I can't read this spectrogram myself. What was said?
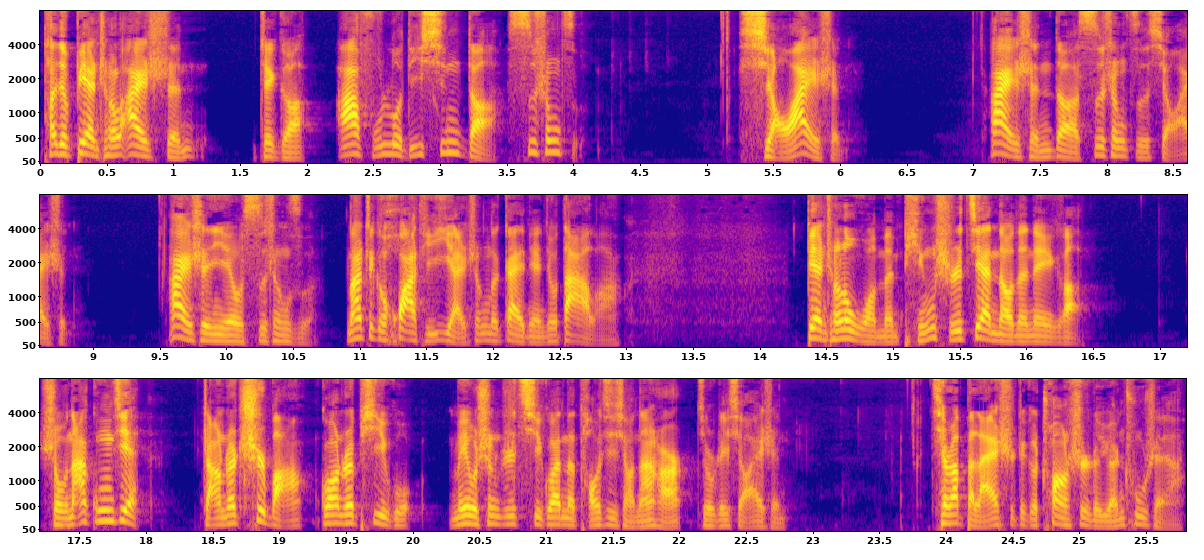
他就变成了爱神这个阿弗洛狄辛的私生子，小爱神，爱神的私生子，小爱神。爱神也有私生子，那这个话题衍生的概念就大了啊，变成了我们平时见到的那个手拿弓箭、长着翅膀、光着屁股、没有生殖器官的淘气小男孩，就是这小爱神。其实他本来是这个创世的原初神啊。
